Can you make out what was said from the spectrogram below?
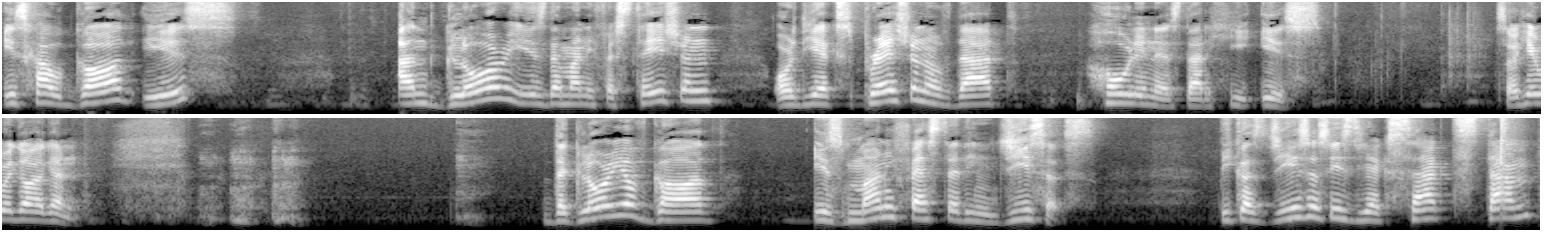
is how God is, and glory is the manifestation or the expression of that holiness that he is. So here we go again. The glory of God is manifested in Jesus because Jesus is the exact stamp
